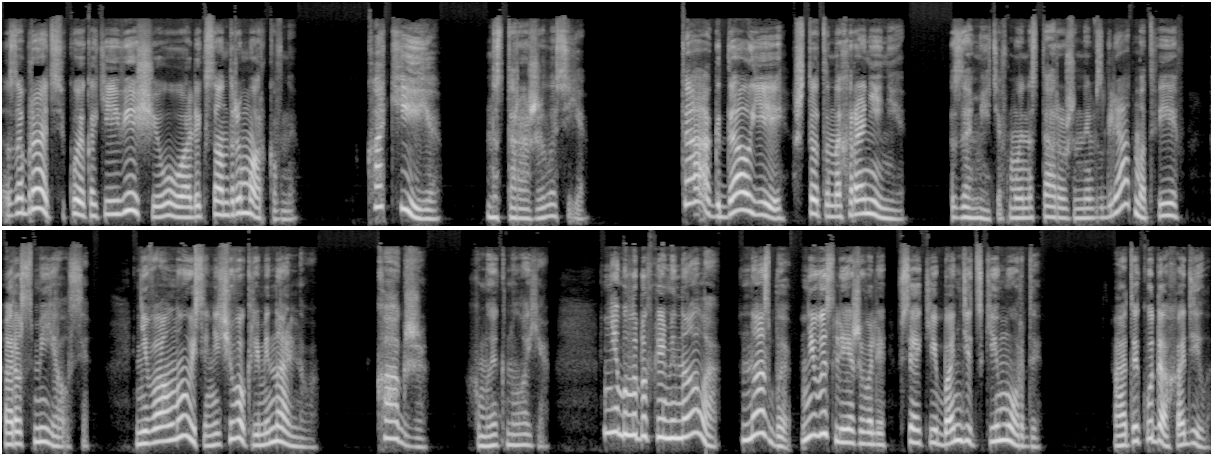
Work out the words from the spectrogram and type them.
забрать кое-какие вещи у Александры Марковны. «Какие?» — насторожилась я. «Так, дал ей что-то на хранение». Заметив мой настороженный взгляд, Матвеев рассмеялся. «Не волнуйся, ничего криминального». «Как же?» — хмыкнула я. «Не было бы криминала, нас бы не выслеживали всякие бандитские морды». «А ты куда ходила?»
